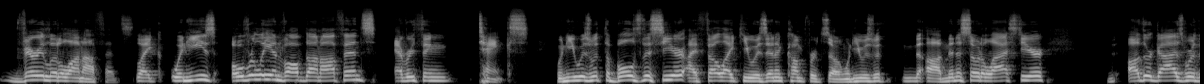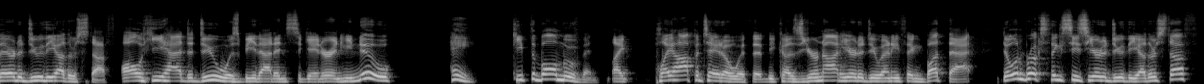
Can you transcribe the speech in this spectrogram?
very little on offense. Like when he's overly involved on offense, everything tanks. When he was with the Bulls this year, I felt like he was in a comfort zone. When he was with uh, Minnesota last year, other guys were there to do the other stuff. All he had to do was be that instigator, and he knew, hey, keep the ball moving. Like play hot potato with it because you're not here to do anything but that. Dillon Brooks thinks he's here to do the other stuff.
